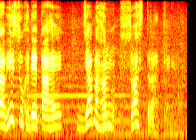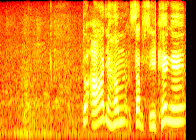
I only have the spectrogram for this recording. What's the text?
तभी सुख देता है जब हम स्वस्थ रहते हैं। तो आज हम सब सीखेंगे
